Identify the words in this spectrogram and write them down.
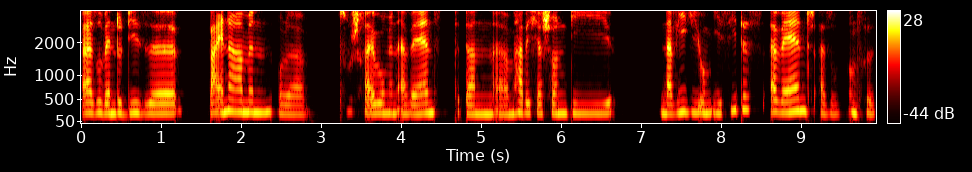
Also wenn du diese Beinamen oder Zuschreibungen erwähnst, dann ähm, habe ich ja schon die Navigium Isidis erwähnt, also unsere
